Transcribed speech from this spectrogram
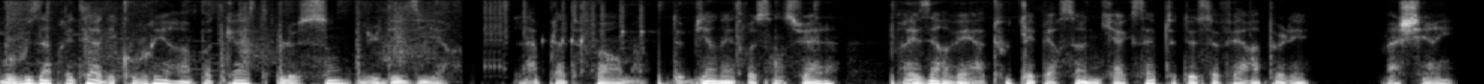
Vous vous apprêtez à découvrir un podcast Le son du désir, la plateforme de bien-être sensuel réservée à toutes les personnes qui acceptent de se faire appeler ma chérie.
